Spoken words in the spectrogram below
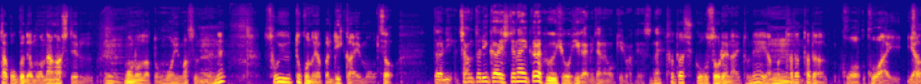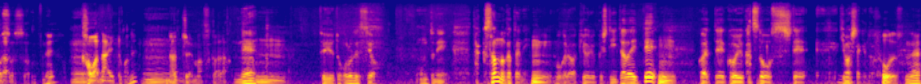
他国でも流してるものだと思いますんでね、そういうとこのやっぱり理解も。そう。だからり、ちゃんと理解してないから風評被害みたいなのが起きるわけですね。正しく恐れないとねやっぱただただこ怖い嫌だそうそうね。買わないとかね、なっちゃいますから。ね、というところですよ。本当にたくさんの方に僕らは協力していただいて、こうやってこういう活動をしてきましたけど、そうですね。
